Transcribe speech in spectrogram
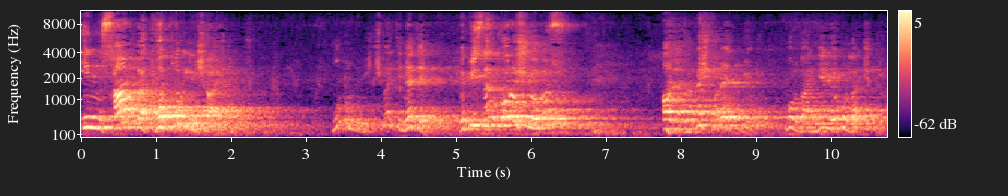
insan ve toplum inşa ediyor. Bunun hikmeti nedir? Ve bizden konuşuyoruz. Adeta beş para etmiyor. Buradan geliyor, buradan çıkıyor.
